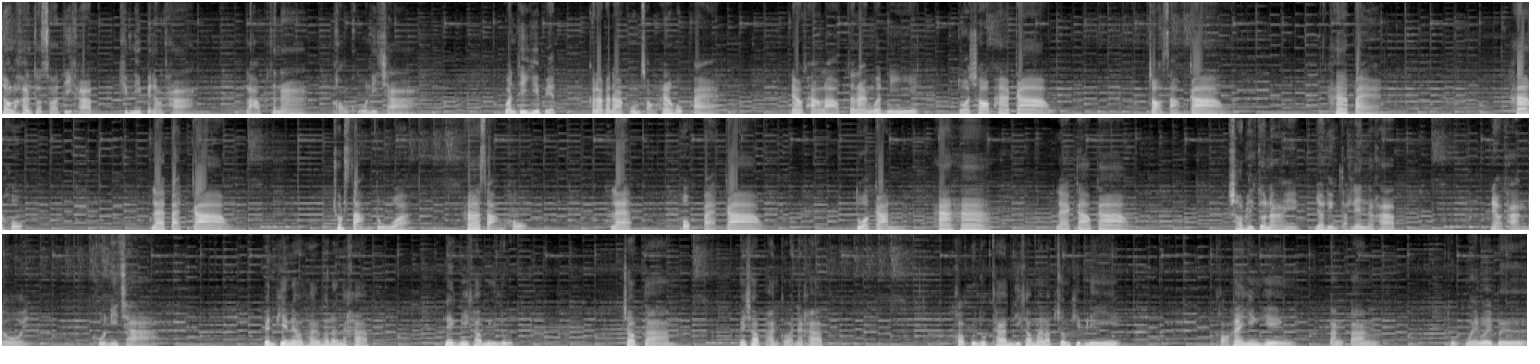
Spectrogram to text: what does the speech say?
ช่องละคันทดสอดีครับ คลิปนี้เป็นแนวทางลาวพัฒนาของครูนิชา วันที่ 21 กรกฎาคม 2568 แนวทางลาวพัฒนางวดนี้ ตัวชอบ 59 เจาะ 39 58 56 และ 89 ชุด 3 ตัว 536 และ 689 ตัวกัน 55 และ 99 ชอบเลขตัวไหนอย่าลืมตัดเล่นนะครับ แนวทางโดยครูนิชา เป็นเพียงแนวทางเท่านั้นนะครับ เลขมีเข้ามีหลุด ชอบตาม ไม่ชอบผ่านก่อนนะครับ ขอบคุณทุกท่านที่เข้ามารับชมคลิปนี้ ขอให้เฮงๆ ปังๆ ถูกหวยรวยเบอร์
